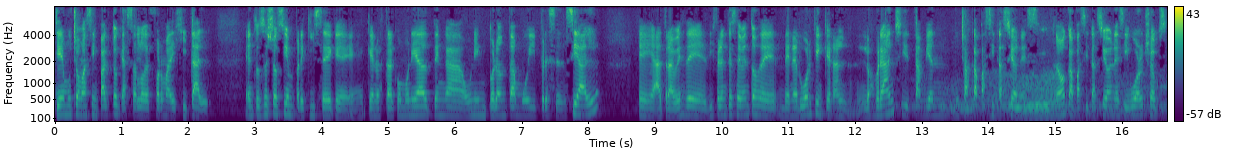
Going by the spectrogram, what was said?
tiene mucho más impacto que hacerlo de forma digital. Entonces yo siempre quise que, nuestra comunidad tenga una impronta muy presencial eh, a través de diferentes eventos de, networking que eran los branch y también muchas capacitaciones, ¿no? Capacitaciones y workshops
